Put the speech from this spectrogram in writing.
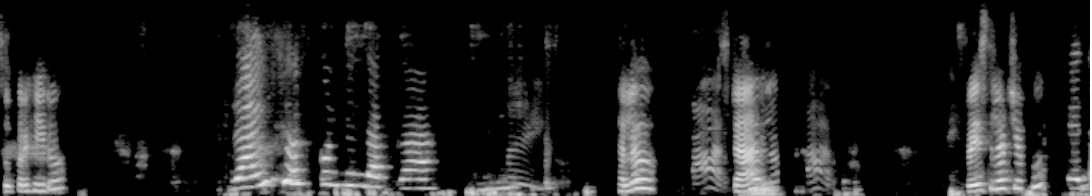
సూపర్ హీరో రైమ్స్ చూసుకుంటుంది అక్క హలో స్టార్. హలో ప్రేస్తున్నాడు చెప్పు. పెద్ద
